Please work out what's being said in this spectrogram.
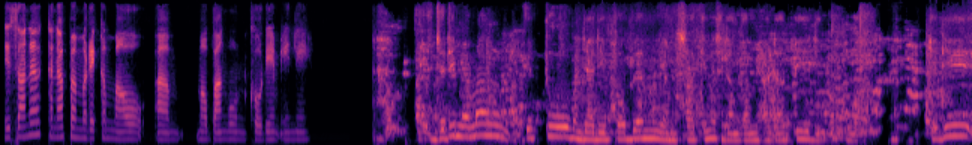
di sana kenapa mereka mau um, mau bangun Kodim ini? Jadi memang itu menjadi problem yang saat ini sedang kami hadapi di Papua. Jadi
